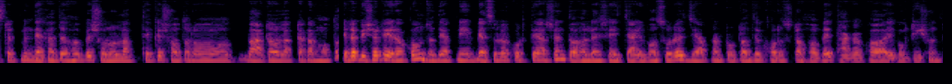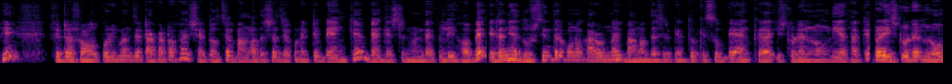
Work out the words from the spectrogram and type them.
স্টেটমেন্ট দেখাতে হবে ষোলো লাখ থেকে সতেরো বা আঠারো লাখ টাকার মতো। এটা বিষয়টা এরকম, যদি আপনি ব্যাচেলর করতে আসেন, তাহলে সেই চার বছরে যে আপনার টোটাল যে খরচটা হবে, থাকা খাওয়া এবং টিউশন ফি সেটা সম পরিমাণ যে টাকাটা হয় সেটা হচ্ছে বাংলাদেশের যে কোনো একটি ব্যাংকে ব্যাংক স্টেটমেন্ট দেখালেই হবে। এটা নিয়ে দুশ্চিন্তার কোনো কারণ নাই। বাংলাদেশের কিন্তু কিছু ব্যাংক স্টুডেন্ট লোন দিয়ে থাকে। আপনারা স্টুডেন্ট লোন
